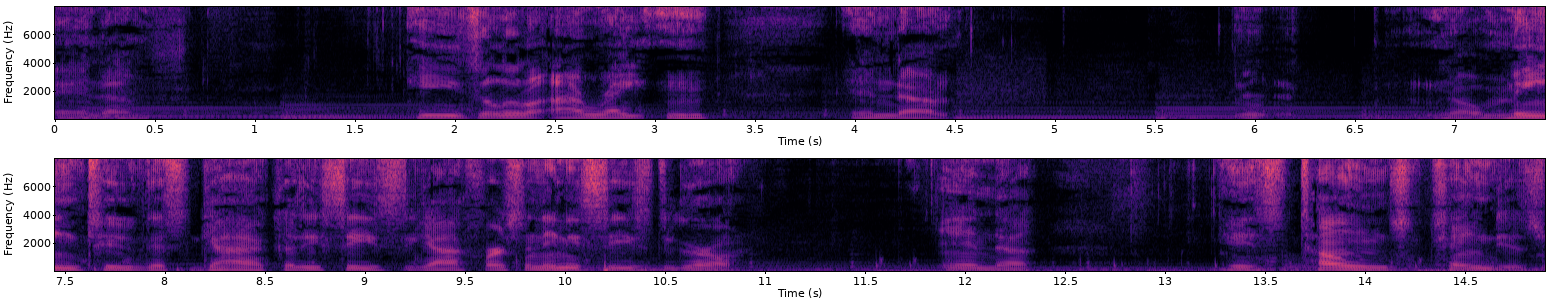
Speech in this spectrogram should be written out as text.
and um, he's a little irate and and um, you know mean to this guy because he sees the guy first and then he sees the girl, and uh, his tones changes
